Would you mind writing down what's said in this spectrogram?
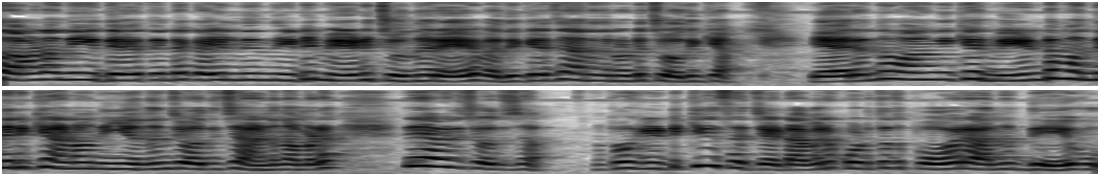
തവണ നീ ഇദ്ദേഹത്തിന്റെ കയ്യിൽ നിന്ന് ഇടി മേടിച്ചു? എന്ന് രേവതി ഗജാനന്ദനോട് ചോദിക്കാം. എരന്ന് വാങ്ങിക്കാൻ വീണ്ടും വന്നിരിക്കുകയാണോ നീ എന്നും ചോദിച്ചാണ് നമ്മുടെ രേവതി ചോദിച്ചത്. അപ്പോൾ ഇടുക്കി സച്ചേട്ടാ അവന് കൊടുത്തത് പോരാന്ന് ദേവു.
